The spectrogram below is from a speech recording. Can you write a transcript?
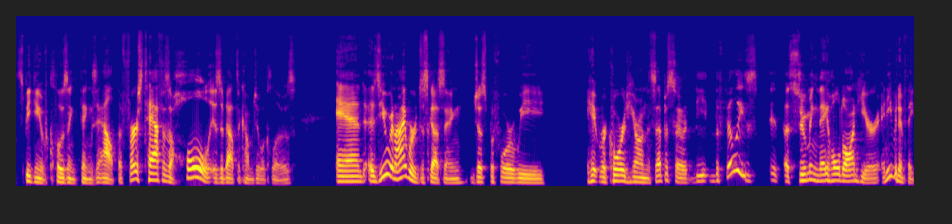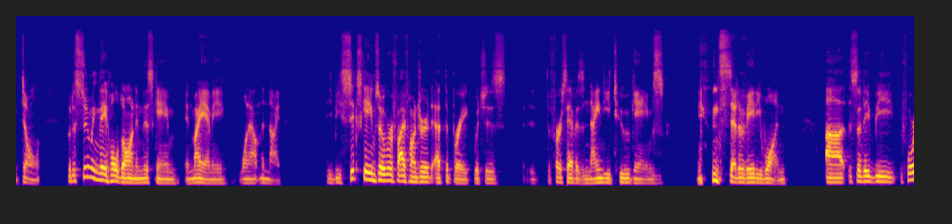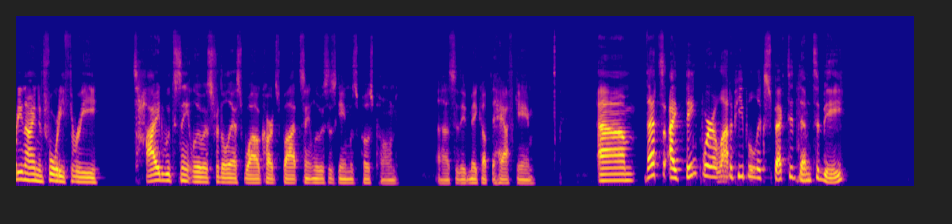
speaking of closing things out, the first half as a whole is about to come to a close. And as you and I were discussing just before we hit record here on this episode, the the Phillies, eh, assuming they hold on here, and even if they don't, but assuming they hold on in this game in Miami, one out in the ninth, they'd be six games over 500 at the break, which is eh, the first half is 92 games instead of 81. Uh, so they'd be 49 and 43, tied with St. Louis for the last wild card spot. St. Louis's game was postponed, uh, so they'd make up the half game. Um, that's I think where a lot of people expected them to be,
